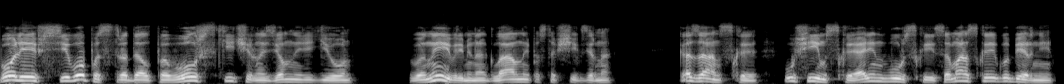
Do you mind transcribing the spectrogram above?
Более всего пострадал Поволжский черноземный регион, в иные времена главный поставщик зерна. Казанская, Уфимская, Оренбургская и Самарская губернии,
